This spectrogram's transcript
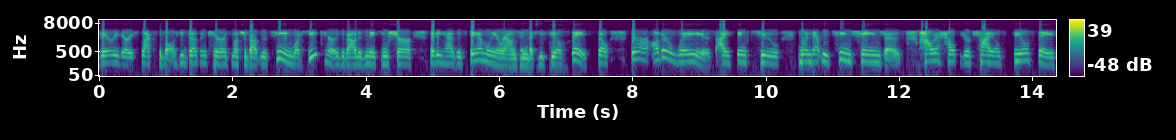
very, very flexible. He doesn't care as much about routine. What he cares about is making sure that he has his family around him, that he feels safe. So there are other ways, I think, to when that routine changes, how to help your child feel safe,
